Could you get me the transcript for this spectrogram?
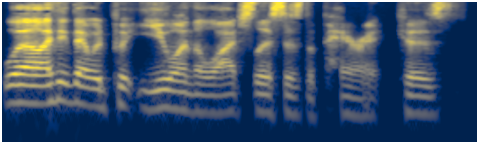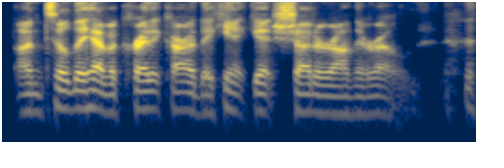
Well, I think that would put you on the watch list as the parent because until they have a credit card, they can't get Shudder on their own.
